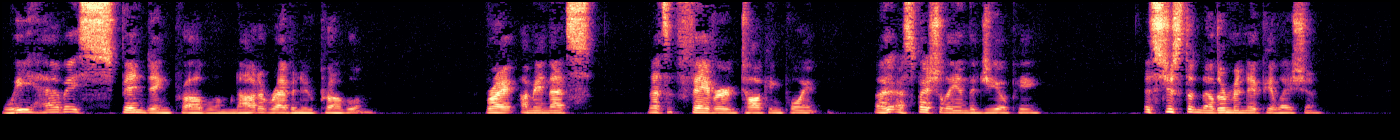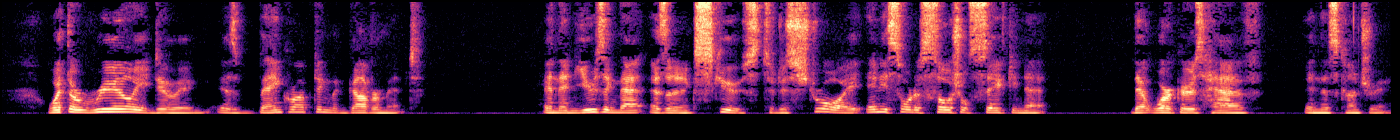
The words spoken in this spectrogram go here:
we have a spending problem, not a revenue problem. Right. I mean, that's that's a favored talking point, especially in the GOP. It's just another manipulation. What they're really doing is bankrupting the government and then using that as an excuse to destroy any sort of social safety net that workers have in this country.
